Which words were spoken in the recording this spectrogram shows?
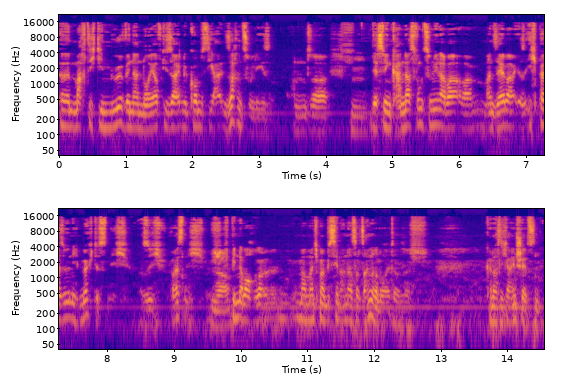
äh, macht sich die Mühe, wenn er neu auf die Seiten gekommen ist, die alten Sachen zu lesen. Und äh, hm. deswegen kann das funktionieren, aber, aber man selber, also ich persönlich möchte es nicht. Also ich weiß nicht. Ja. Ich bin aber auch äh, immer manchmal ein bisschen anders als andere Leute. Also ich kann das nicht einschätzen.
